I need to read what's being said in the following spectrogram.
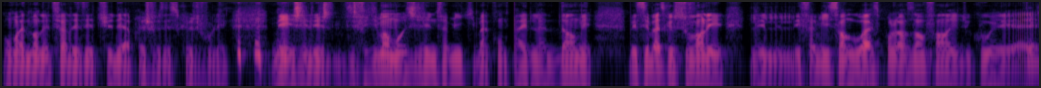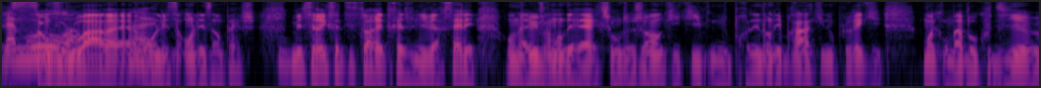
On m'a demandé de faire des études et après, je faisais ce que je voulais. mais j'ai des... effectivement, moi aussi, j'ai une famille qui m'accompagne là-dedans. Mais, mais c'est parce que souvent, les, les, les familles s'angoissent pour leurs enfants et du coup, l'amour. sans vouloir, Ouais. on, les, on les empêche. Mm. Mais c'est vrai que cette histoire est très universelle et on a eu vraiment des réactions de gens qui, qui nous prenaient dans les bras, qui nous pleuraient. Qui... Moi, on m'a beaucoup dit euh,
